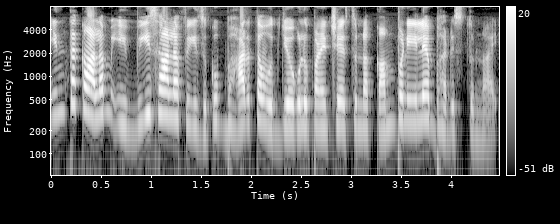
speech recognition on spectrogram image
ఇంతకాలం ఈ వీసాల ఫీజుకు భారత ఉద్యోగులు పనిచేస్తున్న కంపెనీలే భరిస్తున్నాయి.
